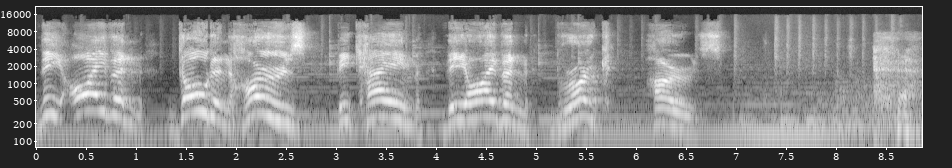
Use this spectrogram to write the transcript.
the Ivan Golden Hose became the Ivan Broke Hose.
